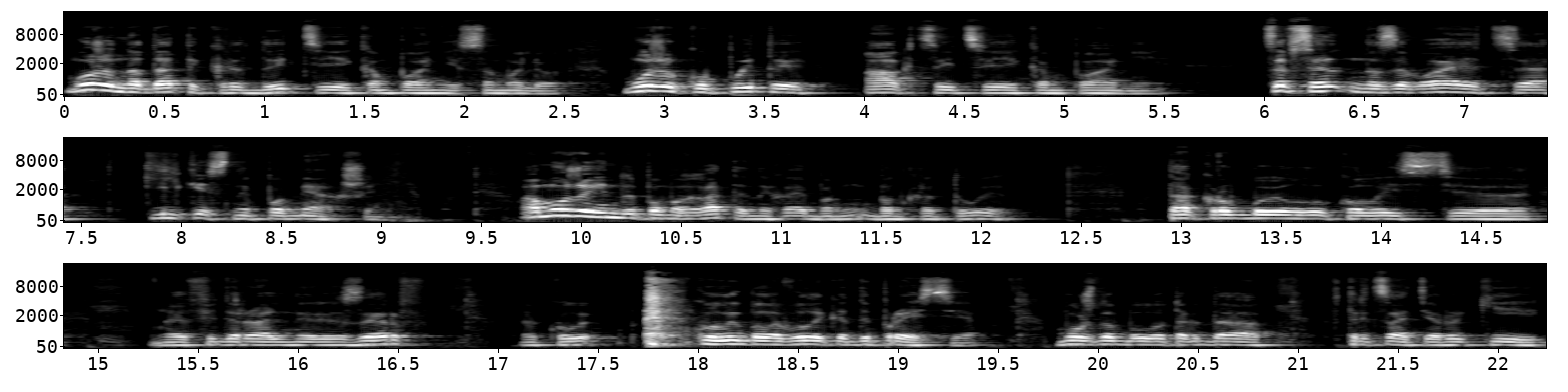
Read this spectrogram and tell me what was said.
Може надати кредит цієї компанії самольот, може купити акції цієї компанії. Це все називається кількісне пом'якшення. А може не допомагати, нехай бан- банкрутує. Так робив колись е, Федеральний резерв, е, коли, коли була Велика депресія. Можна було тоді в 30-ті роки,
